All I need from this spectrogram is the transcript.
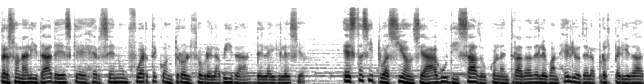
personalidades que ejercen un fuerte control sobre la vida de la iglesia. Esta situación se ha agudizado con la entrada del Evangelio de la Prosperidad,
